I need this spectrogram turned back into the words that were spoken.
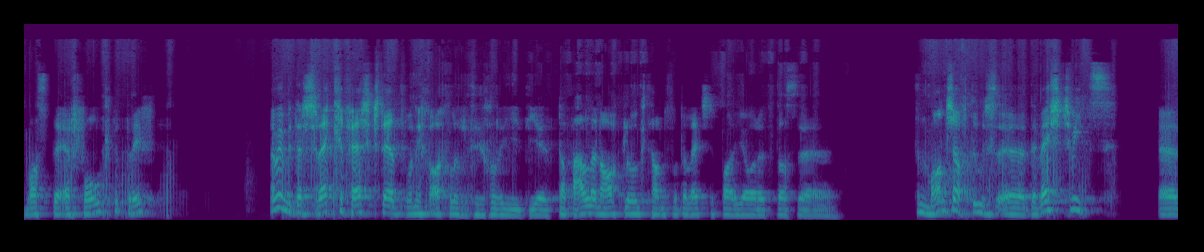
was den Erfolg betrifft. Ich habe mit der Schrecken festgestellt, als ich auch ein bisschen die Tabellen angeschaut habe von den letzten paar Jahren, dass äh, eine Mannschaft aus äh, der Westschweiz äh,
